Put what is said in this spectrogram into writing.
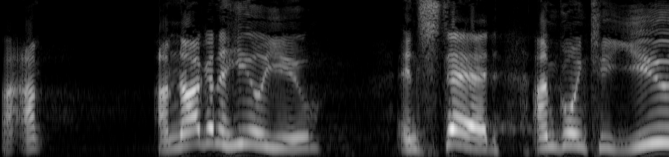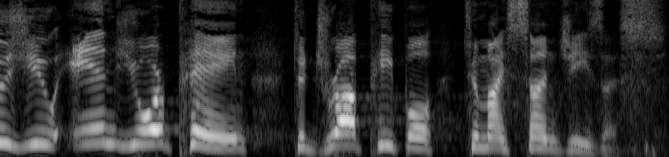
I'm, I'm not going to heal you. Instead, I'm going to use you and your pain to draw people to my son Jesus.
